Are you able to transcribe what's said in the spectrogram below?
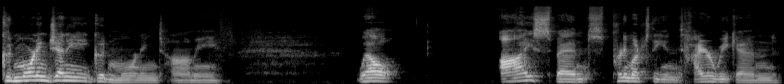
Good morning, Jenny. Good morning, Tommy. Well, I spent pretty much the entire weekend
